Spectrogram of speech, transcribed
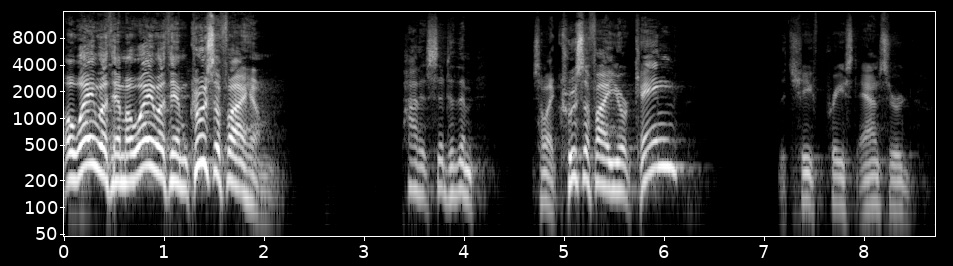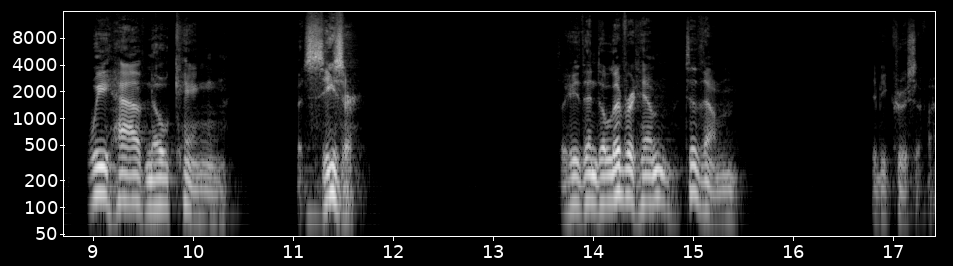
Away with him, away with him, crucify him. Pilate said to them, Shall I crucify your king? The chief priest answered, We have no king but Caesar. So he then delivered him to them to be crucified.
